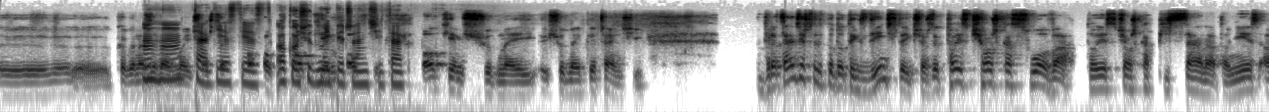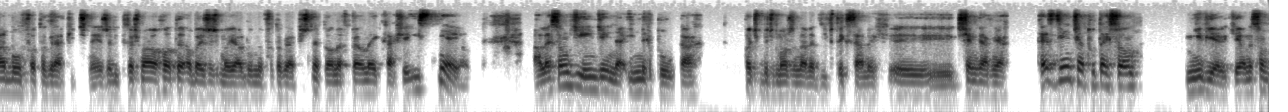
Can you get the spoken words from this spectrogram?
y, kogo nazywam mm -hmm, tak, książce. Tak, jest, jest. O, Oko siódmej pieczęci, okiem, tak. Okiem siódmej, siódmej pieczęci. Wracając jeszcze tylko do tych zdjęć w tej książce, to jest książka słowa, to jest książka pisana, to nie jest album fotograficzny. Jeżeli ktoś ma ochotę obejrzeć moje albumy fotograficzne, to one w pełnej krasie istnieją, ale są gdzie indziej na innych półkach, choć być może nawet i w tych samych yy, księgarniach. Te zdjęcia tutaj są niewielkie, one są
